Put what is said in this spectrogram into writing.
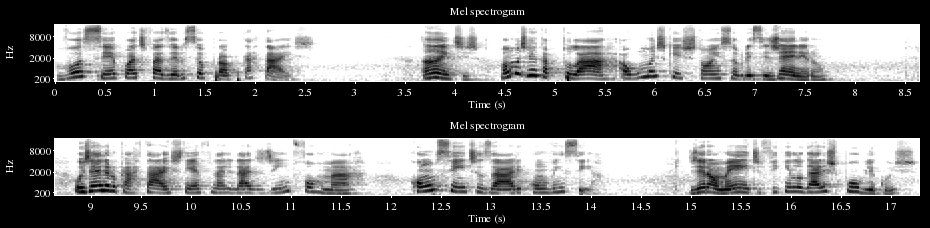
você pode fazer o seu próprio cartaz. Antes, vamos recapitular algumas questões sobre esse gênero? O gênero cartaz tem a finalidade de informar, conscientizar e convencer. Geralmente fica em lugares públicos.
